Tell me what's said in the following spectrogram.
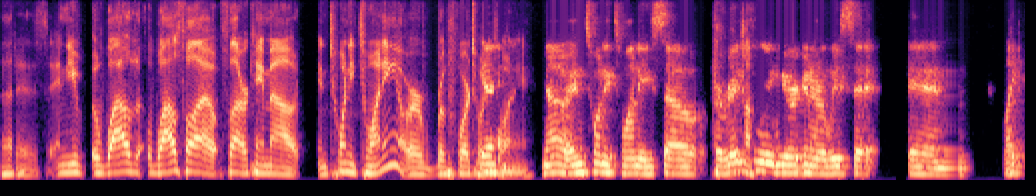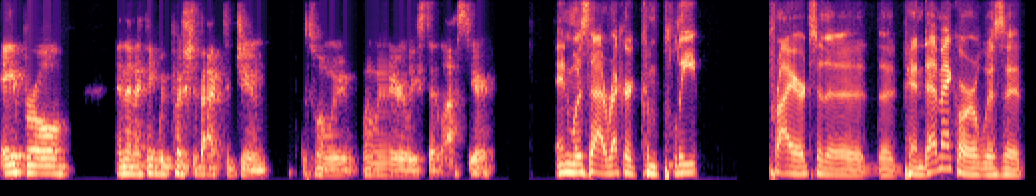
That is. And you, uh, Wild, Wildflower Flower came out in 2020 or before 2020? No, in 2020. So originally we were going to release it in like April, and then I think we pushed it back to June. Is when we when we released it last year. And was that record complete prior to the the pandemic, or was it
